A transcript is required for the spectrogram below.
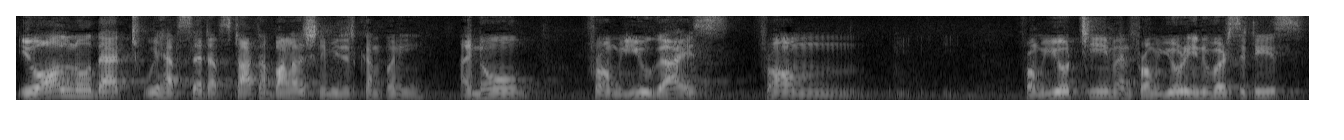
You all know that we have set up Startup Bangladesh Limited Company. I know from you guys, from, from your team and from your universities,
